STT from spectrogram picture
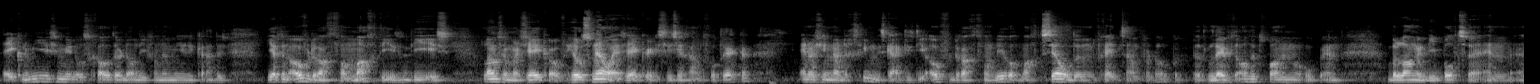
De economie is inmiddels groter dan die van Amerika. Dus je hebt een overdracht van macht, die is, die is langzaam maar zeker, of heel snel en zeker, is die zich aan het voltrekken. En als je naar de geschiedenis kijkt, is die overdracht van wereldmacht zelden vreedzaam verlopen. Dat levert altijd spanningen op en belangen die botsen. En uh,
